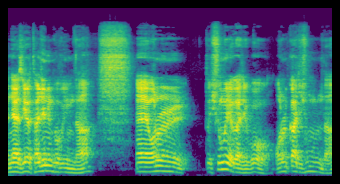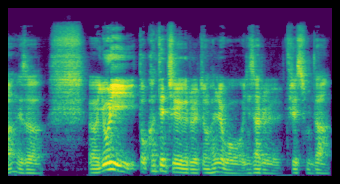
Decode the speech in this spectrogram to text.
안녕하세요. 달리는 거북입니다. 예, 오늘 또 휴무여가지고 오늘까지 휴무입니다. 그래서 어, 요리 또 컨텐츠를 좀 하려고 인사를 드렸습니다.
